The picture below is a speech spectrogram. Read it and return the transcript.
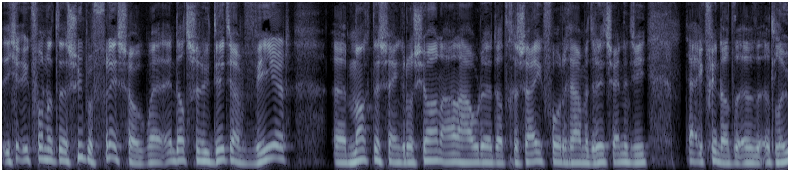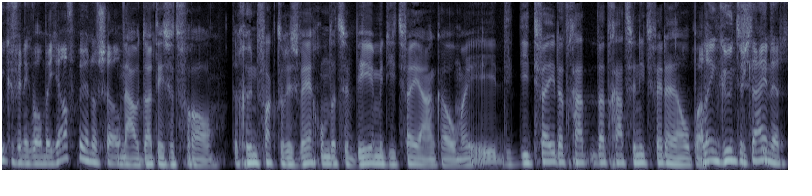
weet je, ik vond het eh, super fris ook. Maar- En dat ze nu dit jaar weer eh Magnus en Grosjean aanhouden. Dat gezeik vorig jaar met Rich Energy. Ja, ik vind dat eh, het leuke vind ik wel een beetje afbeuren of zo. Nou, dat is het vooral. De gunfactor is weg, omdat ze weer met die twee aankomen. Die, die twee, dat gaat, dat gaat ze niet verder helpen. Alleen Gunther Steiner.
